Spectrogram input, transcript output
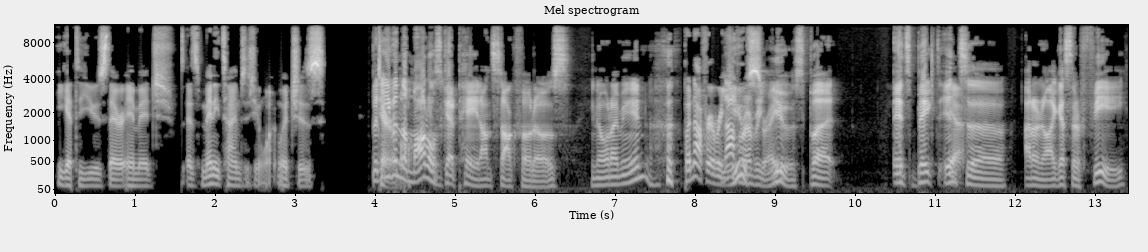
you get to use their image as many times as you want, which is, But even the models get paid on stock photos. You know what I mean? but not for every use. Not use, for every right? use, but it's baked Yeah. into I don't know. I guess their fee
